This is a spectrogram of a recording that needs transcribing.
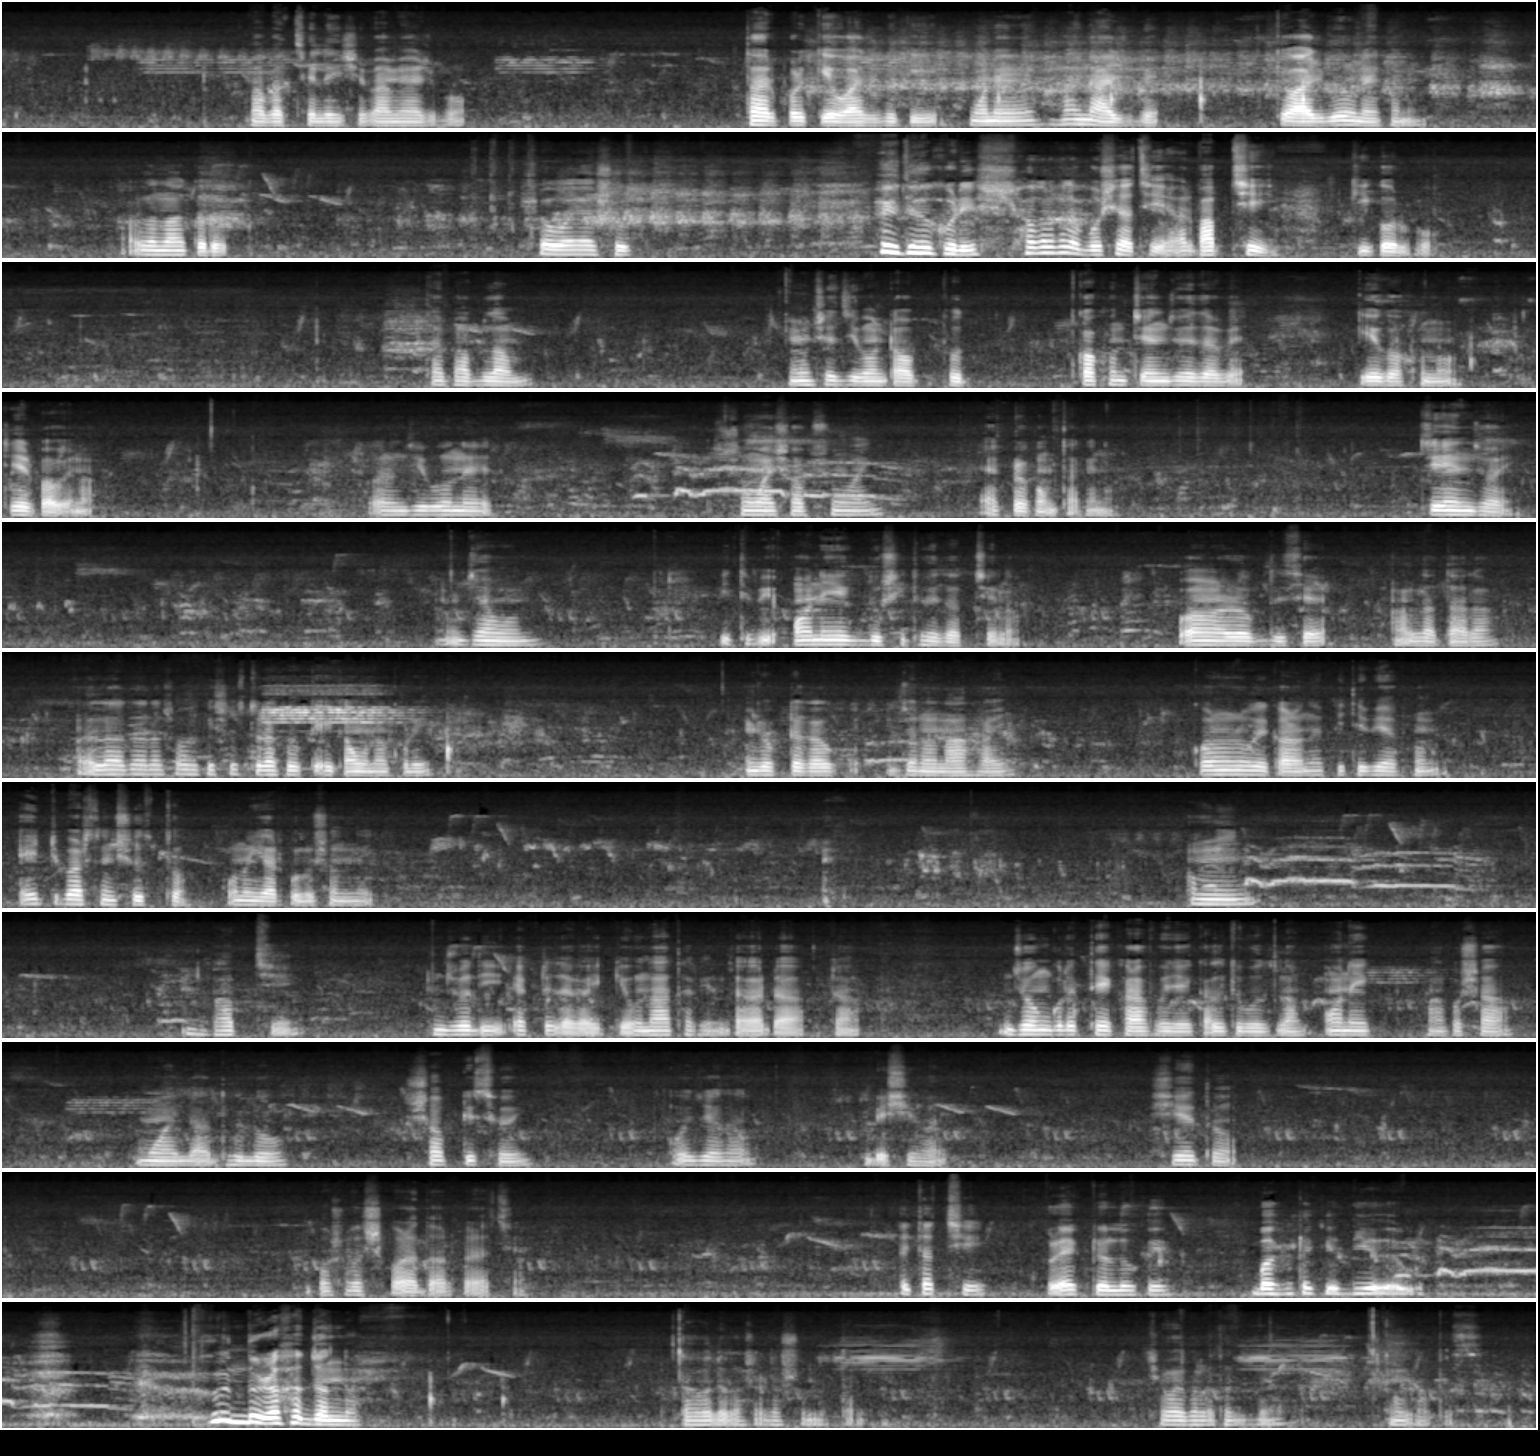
বাবার ছেলে হিসেবে আমি আসব। তারপর কেউ আসবে কি? মনে হয় না আসবে। কেউ আসবেও না এখানে। আল্লাহ না করুক। সবাই আসুক। এই দেখো করিস সকালবেলা বসে আছি আর ভাবছি কি করব। তাই ভাবলাম মানুষের জীবনটা অদ্ভুত। কখন চেঞ্জ হয়ে যাবে, কেউ কখনো টের পাবে না। কারণ জীবনের সময় সব সময় একরকম থাকে না। চেঞ্জ হয়। যেমন, পৃথিবী অনেক দূষিত হয়ে যাচ্ছিল। রোগ দিছে আল্লাহ তালা আল্লাহ তালা সবাইকে সুস্থ রাখুক, এই কামনা করি। রোগটা কাউ যেন না হয়। করোনা রোগের কারণে পৃথিবী এখন এইটি পার্সেন্ট সুস্থ, কোনো এয়ার পলিউশন নেই। আমি ভাবছি, যদি একটা জায়গায় কেউ না থাকে, জায়গাটা একটা জঙ্গলের থেকে খারাপ হয়ে যায়, কালকে বুঝলাম অনেক মাকড়সা, ময়লা, ধুলো সব কিছুই ওই জায়গায় বেশি হয়। সেহেতু বসবাস করা দরকার আছে। তাই চাচ্ছি একটা লোকে বাসাটাকে দিয়ে দেবো। সুন্দর রাখার জন্য। তাহলে বাসাটা সুন্দর থাকবে। সবাই ভালো থাকবে আল্লাহ হাফেজ।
